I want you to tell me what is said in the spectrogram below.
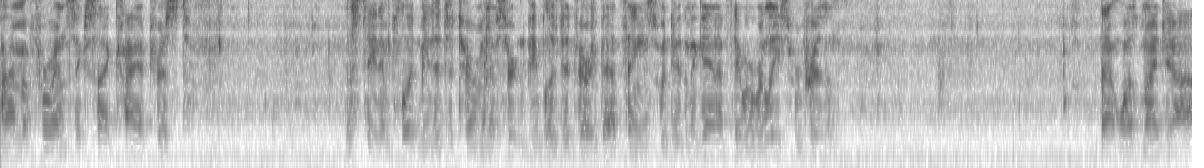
I'm a forensic psychiatrist. The state employed me to determine if certain people who did very bad things would do them again if they were released from prison. That was my job.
